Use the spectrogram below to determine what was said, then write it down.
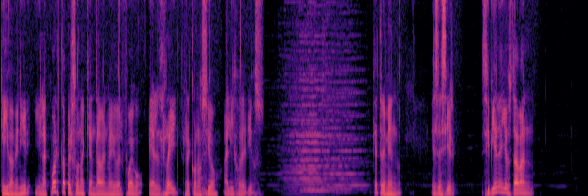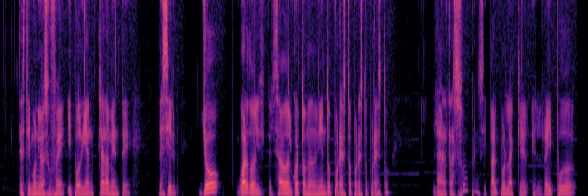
que iba a venir, y en la cuarta persona que andaba en medio del fuego, el rey reconoció al Hijo de Dios. Qué tremendo. Es decir, si bien ellos daban testimonio de su fe y podían claramente decir, yo guardo el, sábado del cuarto mandamiento por esto, por esto, por esto. La razón principal por la que el rey pudo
